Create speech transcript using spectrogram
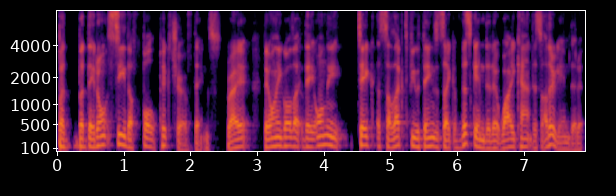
but but they don't see the full picture of things, right? They only go like they only take a select few things. It's like if this game did it, why can't this other game did it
